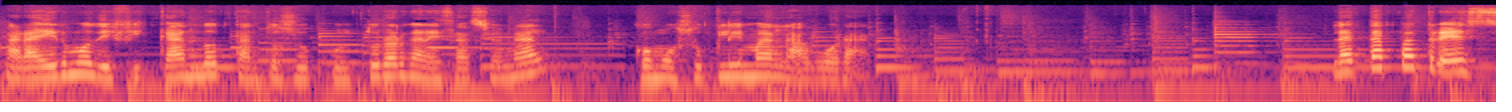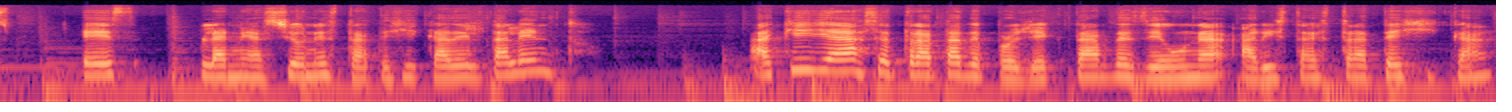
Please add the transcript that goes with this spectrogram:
para ir modificando tanto su cultura organizacional como su clima laboral. La etapa 3 es planeación estratégica del talento. Aquí ya se trata de proyectar desde una arista estratégica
